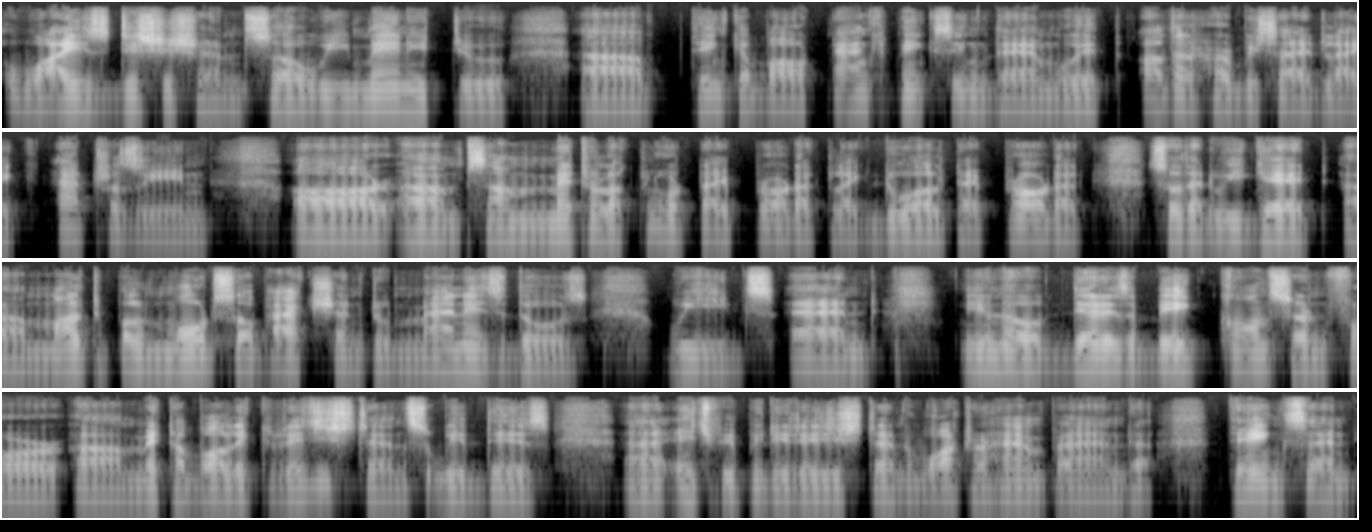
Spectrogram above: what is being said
wise decision. So we may need to uh, think about tank mixing them with other herbicide like atrazine or um, some metolachlor type product like dual type product so that we get uh, multiple modes of action to manage those weeds and you know there is a big concern for uh, metabolic resistance with this uh, hppd resistant water hemp and things and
